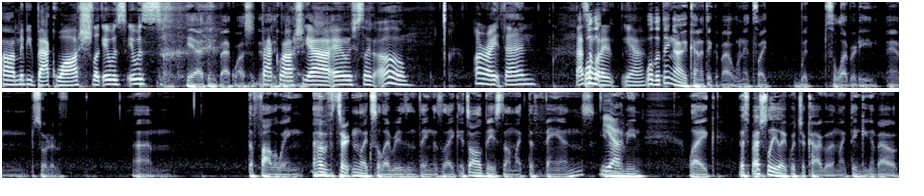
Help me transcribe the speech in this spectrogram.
uh, maybe backwash like it was it was yeah, I think backwash. Is a good way to put backwash yeah and it was just like oh all right then that's Well, not the- what i yeah Well, the thing I kind of think about when it's like with celebrity and sort of um, the following of certain like celebrities and things, like it's all based on like the fans. You Yeah. know what I mean? Like, especially like with Chicago and like thinking about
